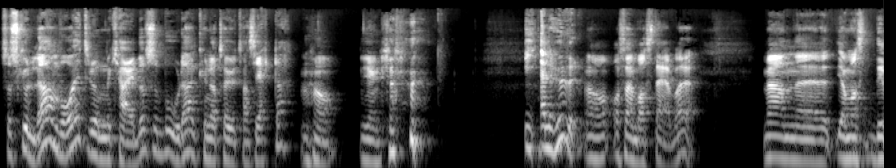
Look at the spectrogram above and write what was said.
Så skulle han vara i ett rum med Kaido så borde han kunna ta ut hans hjärta. Ja, egentligen. I, eller hur? Ja, och sen bara stäva det. Men eh, måste, det,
